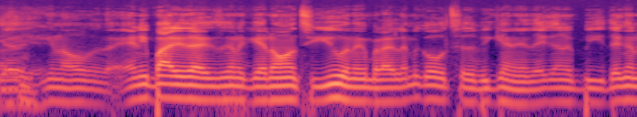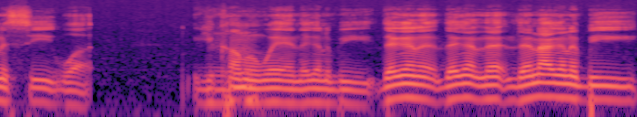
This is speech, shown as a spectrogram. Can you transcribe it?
Yeah, you know, anybody that is gonna get on to you and they're gonna be like, let me go to the beginning. They're gonna be, they're gonna see what you're Mhm. coming with, and they're gonna be, they're gonna, they're gonna, they're not gonna be,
